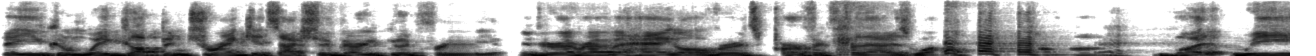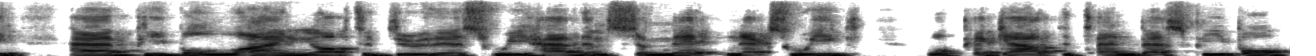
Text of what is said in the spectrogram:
that you can wake up and drink. It's actually very good for you. If you ever have a hangover, it's perfect for that as well. Uh, but we have people lining up to do this. We have them submit next week. We'll pick out the 10 best people.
